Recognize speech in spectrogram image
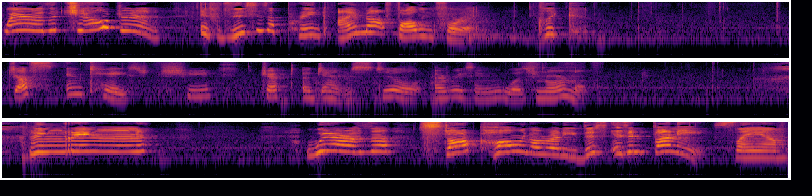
Where are the children? If this is a prank, I'm not falling for it. Click. Just in case, she checked again. Still, everything was normal. Ring! Where are the. Stop calling already! This isn't funny! Slam.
